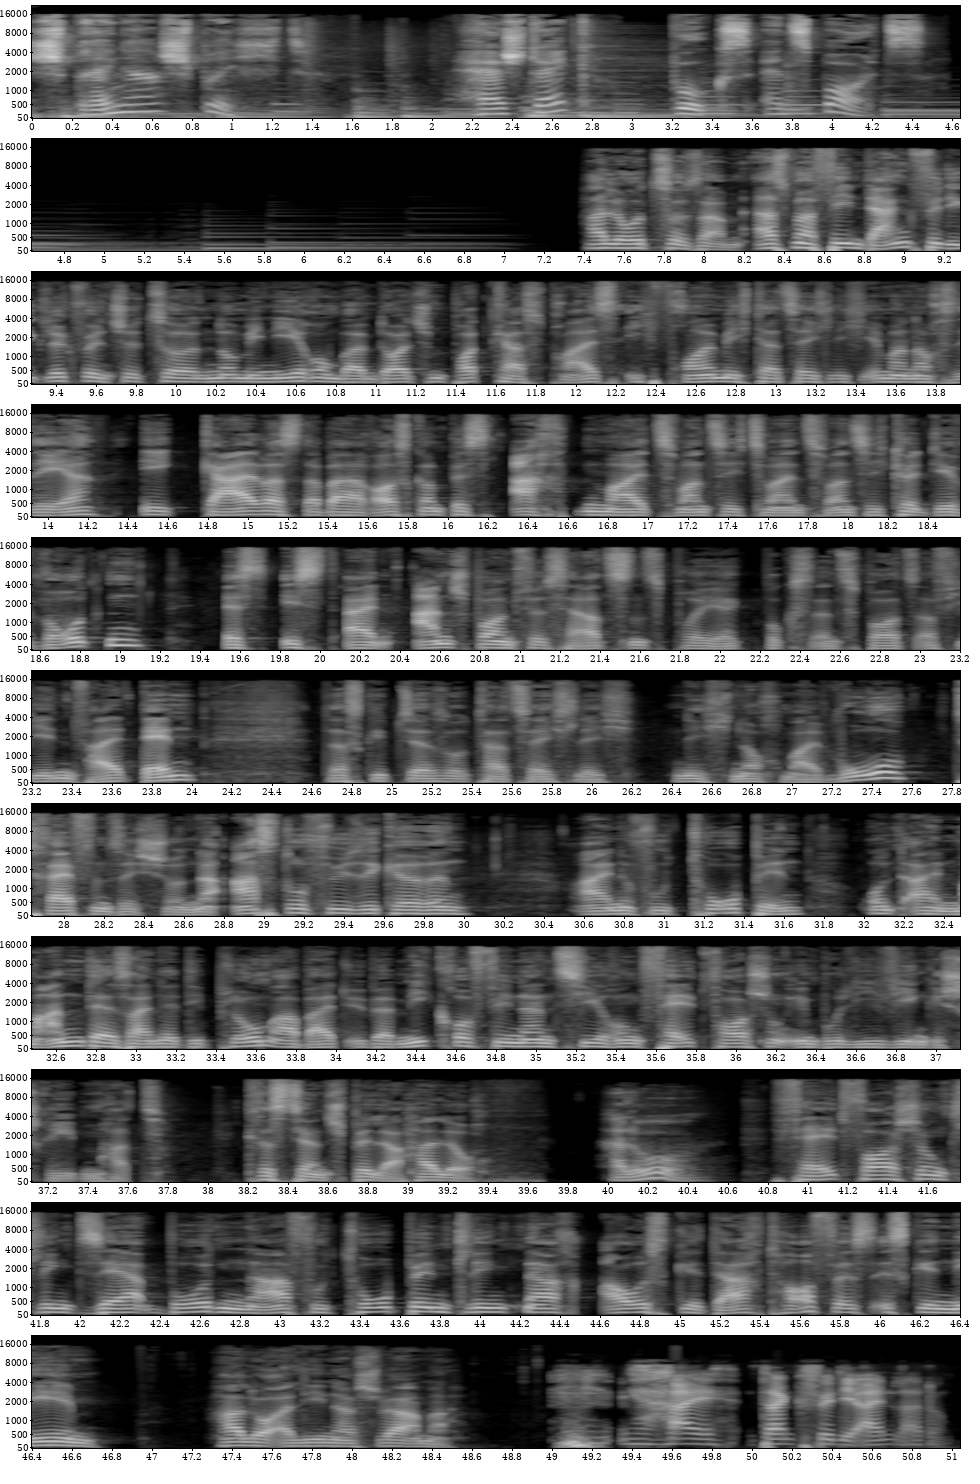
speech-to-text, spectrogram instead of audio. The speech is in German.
Sprenger spricht. Hashtag Books and Sports. Hallo zusammen. Erstmal vielen Dank für die Glückwünsche zur Nominierung beim Deutschen Podcastpreis. Ich freue mich tatsächlich immer noch sehr. Egal was dabei herauskommt, bis 8. Mai 2022 könnt ihr voten. Es ist ein Ansporn fürs Herzensprojekt Books and Sports auf jeden Fall, denn das gibt's ja so tatsächlich nicht nochmal. Wo treffen sich schon eine Astrophysikerin, eine Futopin und ein Mann, der seine Diplomarbeit über Mikrofinanzierung Feldforschung in Bolivien geschrieben hat. Christian Spiller, hallo. Hallo. Feldforschung klingt sehr bodennah, Futopin klingt nach ausgedacht. Hoffe, es ist genehm. Hallo, Alina Schwärmer. Ja, hi, danke für die Einladung.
